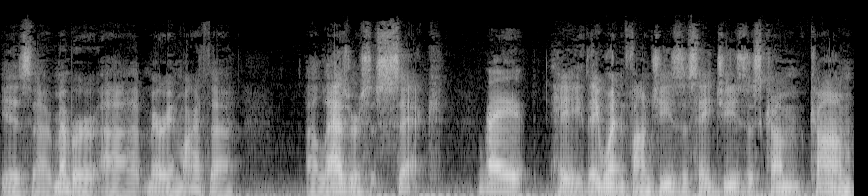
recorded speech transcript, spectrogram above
is uh, remember uh, Mary and Martha. Uh, Lazarus is sick. Right. Hey, they went and found Jesus. Hey, Jesus, come, come.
